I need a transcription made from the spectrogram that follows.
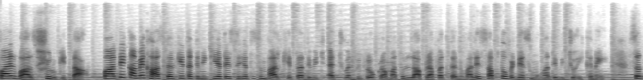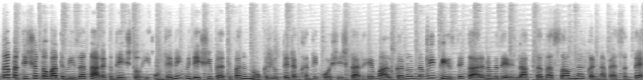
ਫਾਇਰਵਾਲ ਸ਼ੁਰੂ ਕੀਤਾ। ਭਾਰਤੀ ਕਾਮੇ ਖਾਸ ਕਰਕੇ ਤਕਨੀਕੀ ਅਤੇ ਸਿਹਤ ਸੰਭਾਲ ਖੇਤਰਾਂ ਦੇ ਵਿੱਚ H1B ਪ੍ਰੋਗਰਾਮਾਂ ਤੋਂ ਲਾਭ ਪ੍ਰਾਪਤ ਕਰਨ ਵਾਲੇ ਸਭ ਤੋਂ ਵੱਡੇ ਸਮੂਹਾਂ ਦੇ ਵਿੱਚੋਂ ਇੱਕ ਨੇ। 70% ਤੋਂ ਵੱਧ ਵੀਜ਼ਾ ਧਾਰਕ ਦੇਸ਼ ਤੋਂ ਹੀ ਆਉਂਦੇ ਨੇ। ਵਿਦੇਸ਼ੀ ਪ੍ਰਤਿਭਾ ਨੂੰ ਨੌਕਰੀ ਉੱਤੇ ਰੱਖਣ ਦੀ ਕੋਸ਼ਿਸ਼ ਕਰ ਰਹੇ ਮਾਲਕਾਂ ਨੂੰ ਨਵੀਂ ਫੀਸ ਦੇ ਕਾਰਨ ਵਧੇਰੇ ਲਾਗਤਾਂ ਦਾ ਸਾਹਮਣਾ ਕਰਨਾ ਪੈ ਸਕਦਾ ਹੈ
